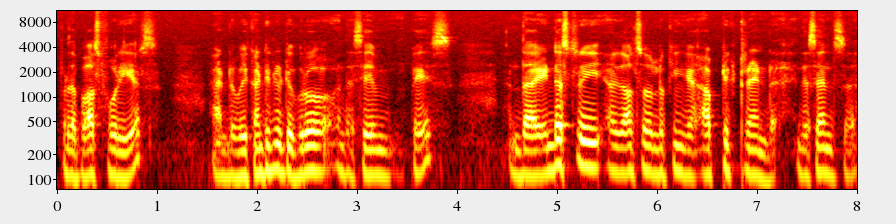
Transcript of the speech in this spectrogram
for the past 4 years and we continue to grow in the same pace. And the industry is also looking at uptick trend in the sense uh,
